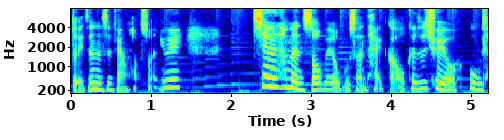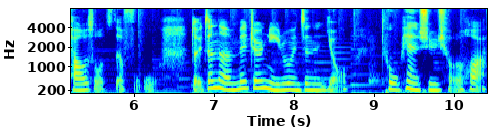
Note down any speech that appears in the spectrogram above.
对，真的是非常划算，因为现在他们收费又不算太高，可是却有物超所值的服务。对，真的，Midjourney，如果你真的有图片需求的话，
